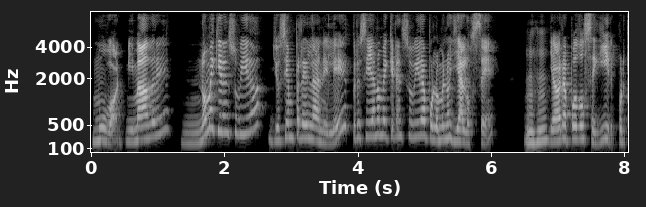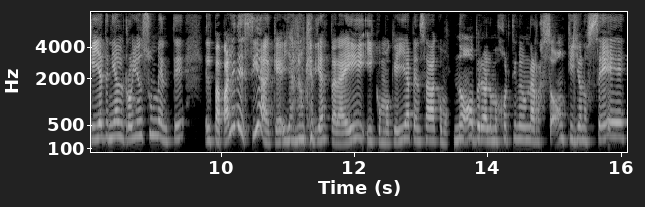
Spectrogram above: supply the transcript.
move on. Mi madre no me quiere en su vida, yo siempre la anhelé, pero si ella no me quiere en su vida, por lo menos ya lo sé. y ahora puedo seguir, porque ella tenía el rollo en su mente, el papá le decía que ella no quería estar ahí y como que ella pensaba como, no, pero a lo mejor tiene una razón que yo no sé.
